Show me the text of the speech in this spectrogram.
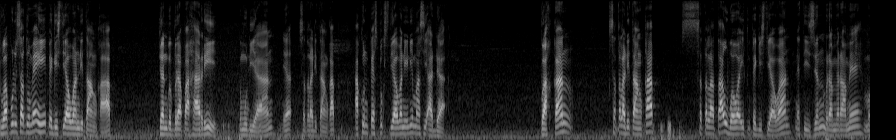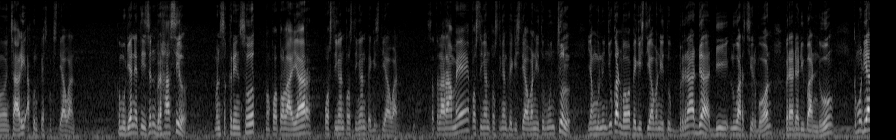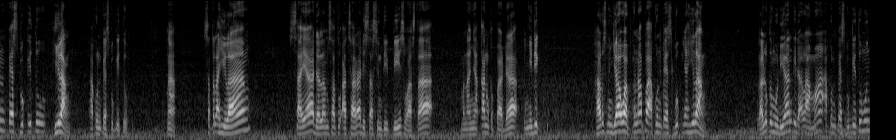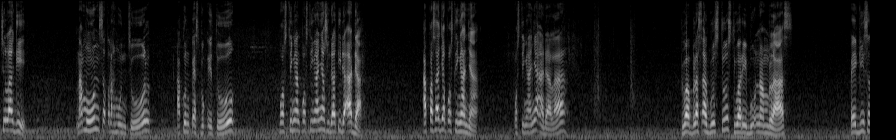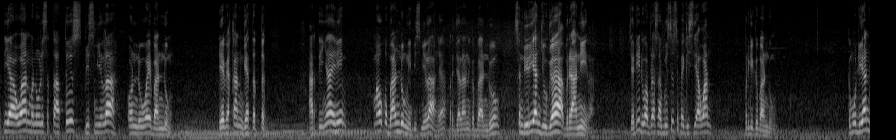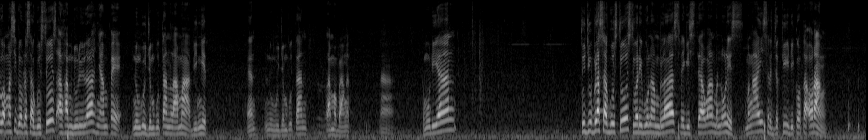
21 Mei Pegi Setiawan ditangkap dan beberapa hari kemudian ya setelah ditangkap akun Facebook Setiawan ini masih ada. Bahkan setelah ditangkap setelah tahu bahwa itu Pegi Setiawan, netizen beramai-ramai mencari akun Facebook Setiawan. Kemudian netizen berhasil men-screenshot, memfoto layar postingan-postingan Pegi Setiawan. Setelah rame, postingan-postingan Pegi Setiawan itu muncul yang menunjukkan bahwa Pegi Setiawan itu berada di luar Cirebon, berada di Bandung. Kemudian Facebook itu hilang, akun Facebook itu. Nah, setelah hilang, saya dalam satu acara di stasiun TV swasta menanyakan kepada penyidik harus menjawab kenapa akun Facebooknya hilang. Lalu kemudian tidak lama akun Facebook itu muncul lagi. Namun setelah muncul akun Facebook itu postingan-postingannya sudah tidak ada. Apa saja postingannya? Postingannya adalah 12 Agustus 2016 Peggy Setiawan menulis status Bismillah on the way Bandung. Dia akan get teteg. Artinya ini mau ke Bandung nih Bismillah ya perjalanan ke Bandung sendirian juga berani lah. Jadi 12 Agustus Peggy Setiawan pergi ke Bandung. Kemudian dua, masih 12 Agustus, alhamdulillah nyampe. Nunggu jemputan lama, bingit. Kan? Nunggu jemputan lama banget. Nah, kemudian 17 Agustus 2016 Peggy Setiawan menulis mengais rezeki di kota orang.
